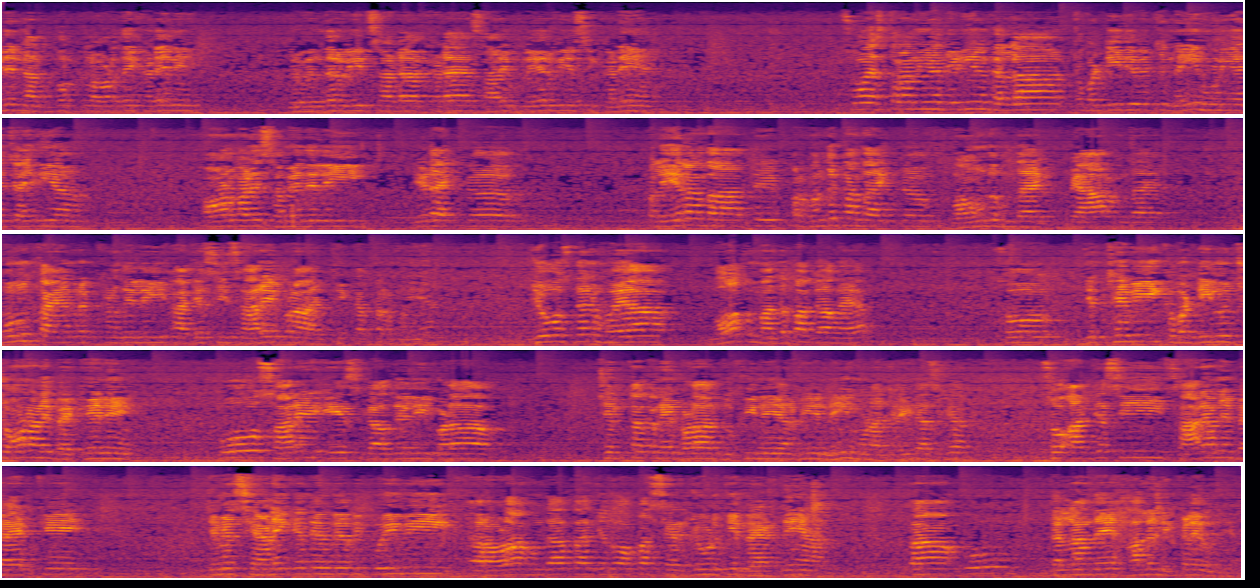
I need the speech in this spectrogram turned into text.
ਜਿਹੜੇ ਨੰਦਪੁਰ ਕਲੌੜ ਦੇ ਖੜੇ ਨੇ ਗੁਰਵਿੰਦਰ ਵੀਰ ਸਾਡਾ ਖੜਾ ਹੈ, ਸਾਰੇ ਪਲੇਅਰ ਵੀ ਅਸੀਂ ਖੜੇ ਹਾਂ। ਸੋ ਇਸ ਤਰ੍ਹਾਂ ਦੀਆਂ ਜਿਹੜੀਆਂ ਗੱਲਾਂ ਕਬੱਡੀ ਦੇ ਵਿੱਚ ਨਹੀਂ ਹੋਣੀਆਂ ਚਾਹੀਦੀਆਂ, ਆਉਣ ਵਾਲੇ ਸਮੇਂ ਦੇ ਲਈ ਜਿਹੜਾ ਇੱਕ ਪਲੇਅਰਾਂ ਦਾ ਤੇ ਪ੍ਰਬੰਧਕਾਂ ਦਾ ਇੱਕ ਬਾਉਂਡ ਹੁੰਦਾ ਹੈ, ਇੱਕ ਪਿਆਰ ਹੁੰਦਾ ਹੈ, ਉਹਨੂੰ ਕਾਇਮ ਰੱਖਣ ਦੇ ਲਈ ਅੱਜ ਅਸੀਂ ਸਾਰੇ ਭਰਾ ਇੱਥੇ ਇਕੱਤਰ ਹੋਏ ਹਾਂ। ਜੋ ਉਸ ਦਿਨ ਹੋਇਆ, ਬਹੁਤ ਮੰਦਭਾਗਾ ਹੋਇਆ। ਸੋ ਜਿੱਥੇ ਵੀ ਕਬੱਡੀ ਨੂੰ ਚਾਹਣ ਵਾਲੇ ਬੈਠੇ ਨੇ ਉਹ ਸਾਰੇ ਇਸ ਗੱਲ ਦੇ ਲਈ ਬੜਾ ਚਿੰਤਤ ਨੇ, ਬੜਾ ਦੁਖੀ ਨੇ ਯਾਰ ਵੀ ਇਹ ਨਹੀਂ ਹੋਣਾ ਚਾਹੀਦਾ ਸੀਗਾ। ਸੋ ਅੱਜ ਅਸੀਂ ਸਾਰਿਆਂ ਨੇ ਬੈਠ ਕੇ ਜਿਵੇਂ ਸਿਆਣੇ ਕਹਿੰਦੇ ਹੁੰਦੇ ਆ ਵੀ ਕੋਈ ਵੀ ਰੌਲਾ ਹੁੰਦਾ ਤਾਂ ਜਦੋਂ ਆਪਾਂ ਸਿਰ ਜੋੜ ਕੇ ਬੈਠਦੇ ਆ ਤਾਂ ਉਹ ਗੱਲਾਂ ਦੇ ਹੱਲ ਨਿਕਲੇ ਹੁੰਦੇ ਆ।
